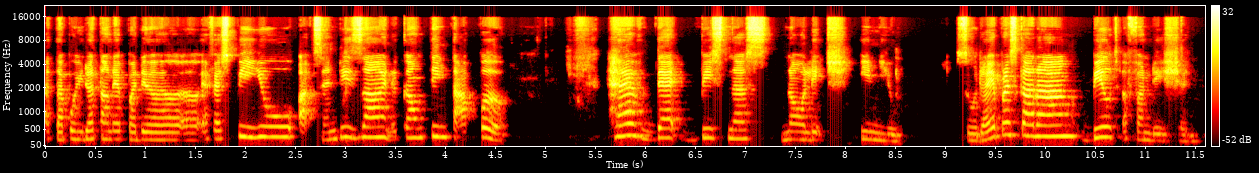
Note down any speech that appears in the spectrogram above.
ataupun you datang daripada uh, FSPU, arts and design, accounting, tak apa. Have that business knowledge in you. So daripada sekarang, build a foundation.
